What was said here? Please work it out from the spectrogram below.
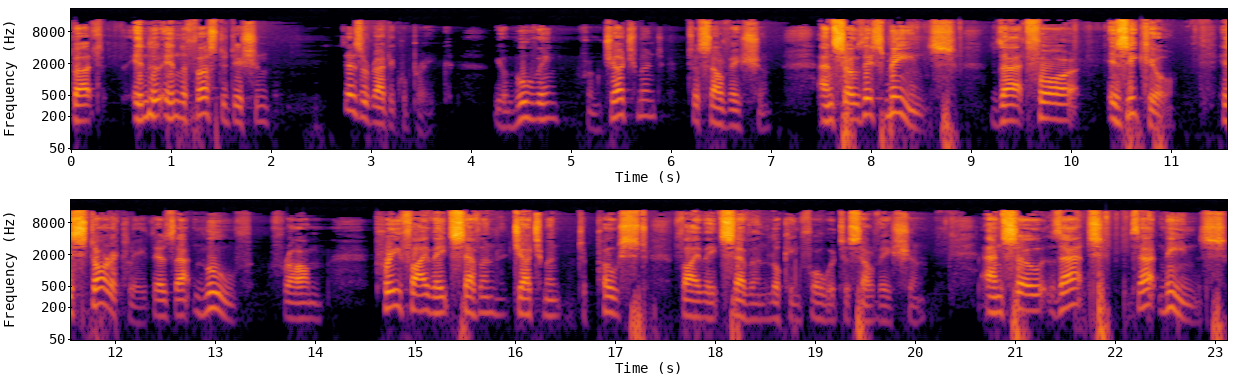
But in the in the first edition, there's a radical break. You're moving from judgment to salvation. And so this means that for Ezekiel, historically, there's that move from pre 587 judgment to post 587 looking forward to salvation. And so that, that means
